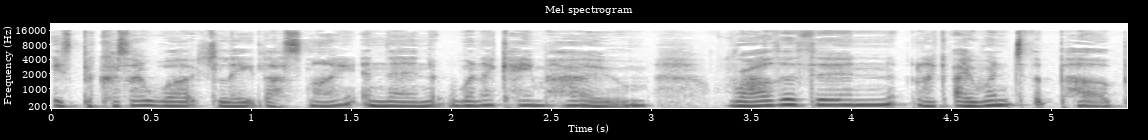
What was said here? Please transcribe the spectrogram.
It's because I worked late last night and then when I came home, rather than like I went to the pub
